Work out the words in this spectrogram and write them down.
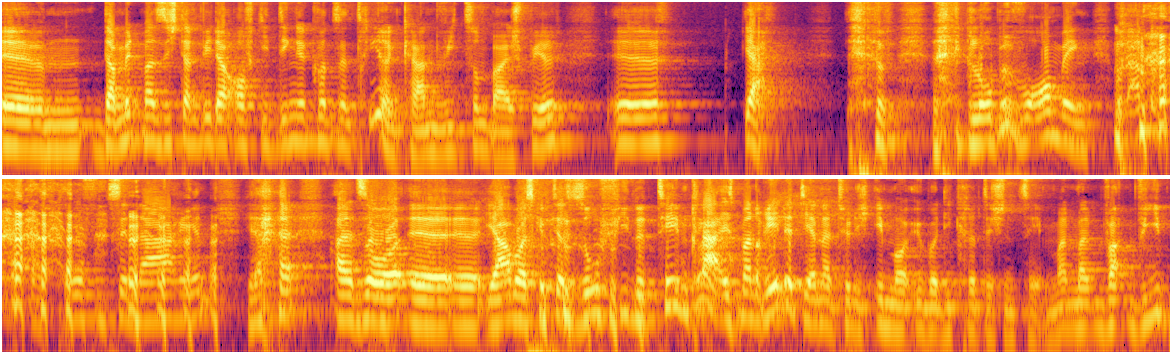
ähm, damit man sich dann wieder auf die Dinge konzentrieren kann, wie zum Beispiel, äh, ja, Global Warming und andere Katastrophenszenarien. ja, also, äh, äh, ja, aber es gibt ja so viele Themen. Klar, ist, man redet ja natürlich immer über die kritischen Themen. Man, man, wie,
